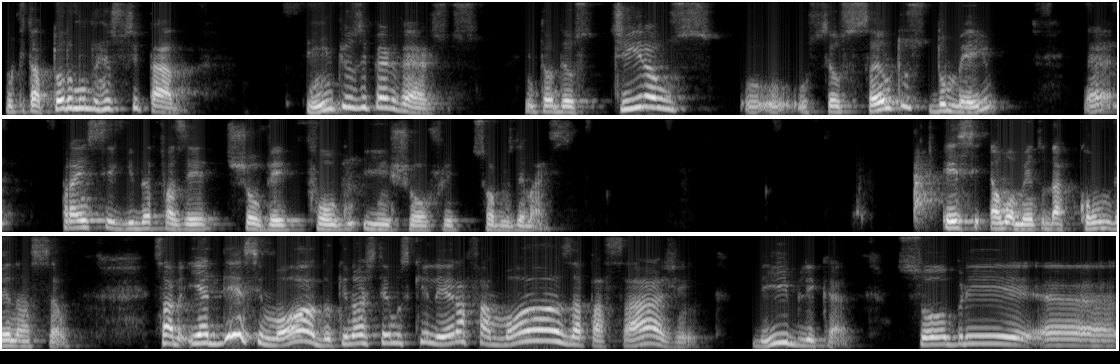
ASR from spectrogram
Porque está todo mundo ressuscitado, ímpios e perversos. Então Deus tira os, os, seus santos do meio, né, para em seguida fazer chover fogo e enxofre sobre os demais. Esse é o momento da condenação. Sabe? E é desse modo que nós temos que ler a famosa passagem bíblica sobre uh,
